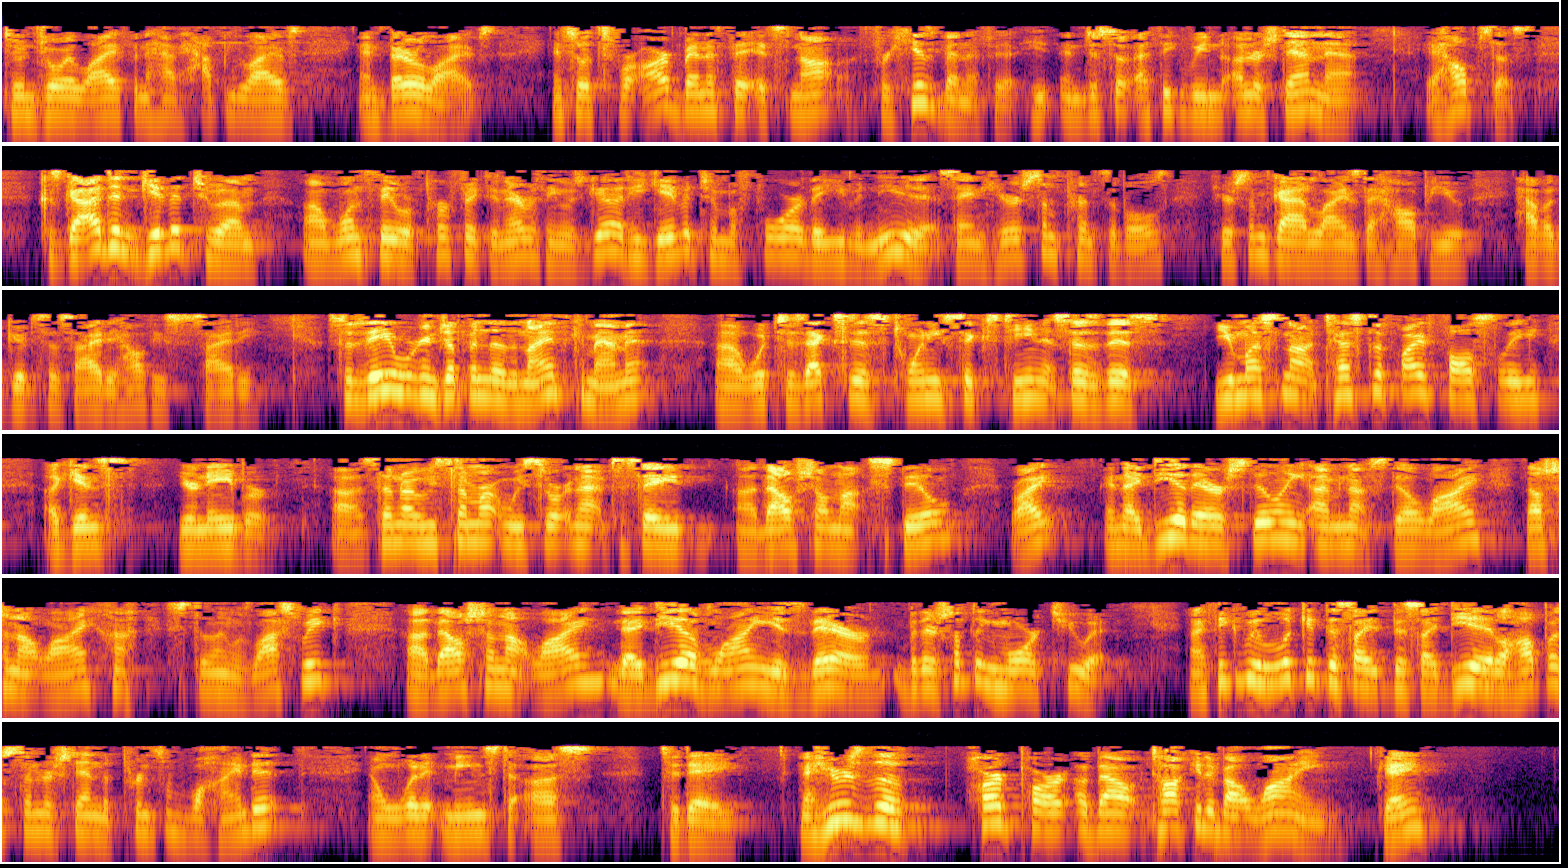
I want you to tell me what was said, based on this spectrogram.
to enjoy life and have happy lives and better lives. And so it's for our benefit. It's not for His benefit. He, and just so I think we understand that, it helps us. Because God didn't give it to them uh, once they were perfect and everything was good. He gave it to them before they even needed it, saying, "Here's some principles. Here's some guidelines to help you have a good society, healthy society." So today we're going to jump into the ninth commandment, uh, which is Exodus 20:16. It says this: "You must not testify falsely against your neighbor." Uh, sometimes we, some, we shorten that to say, uh, thou shalt not steal, right? And the idea there, stealing, I mean, not steal, lie. Thou shalt not lie. Stealing was last week. Uh, thou shalt not lie. The idea of lying is there, but there's something more to it. And I think if we look at this, this idea, it'll help us understand the principle behind it and what it means to us today. Now, here's the hard part about talking about lying, okay?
